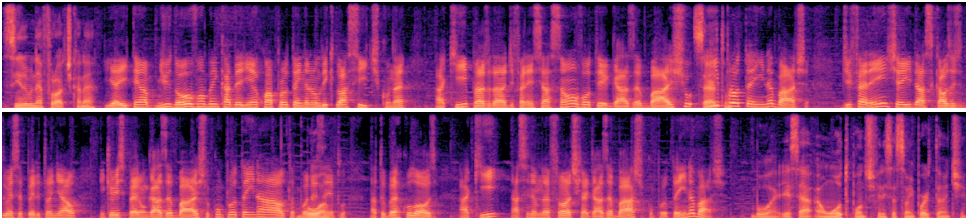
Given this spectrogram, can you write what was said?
síndrome nefrótica, né? E aí tem a- de novo uma brincadeirinha com a proteína no líquido acítico, né? Aqui, para ajudar na diferenciação, eu vou ter gasa baixo e Certo. proteína baixa. Diferente aí das causas de doença peritoneal, em que eu espero um gasa baixo com proteína alta, por Boa. exemplo, na tuberculose. Aqui, na síndrome nefrótica, é gasa baixo com proteína baixa. Boa, esse é é um outro ponto de diferenciação importante.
